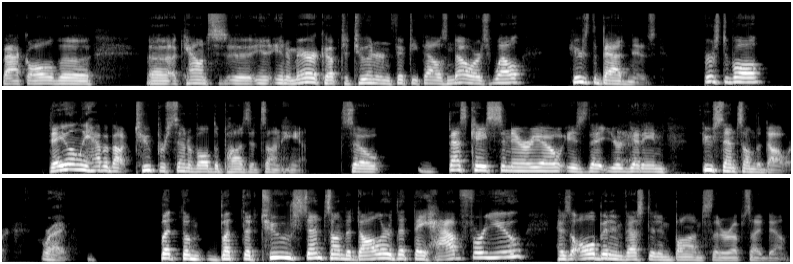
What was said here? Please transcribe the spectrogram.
back all the uh, accounts uh, in, in America up to $250,000, well, here's the bad news. First of all, they only have about 2% of all deposits on hand. So, best case scenario is that you're getting two cents on the dollar. Right but the but the two cents on the dollar that they have for you has all been invested in bonds that are upside down.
